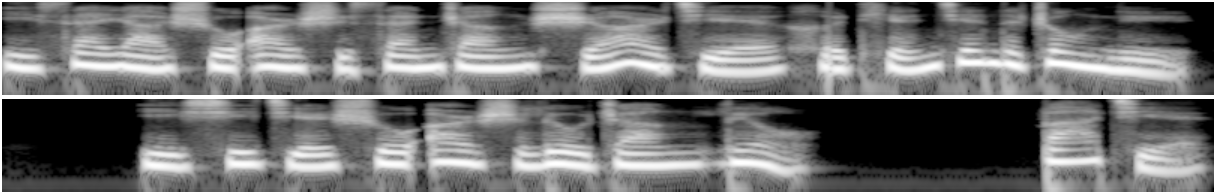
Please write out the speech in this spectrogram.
以赛亚书二十三章十二节和田间的众女，以西结书二十六章六八节。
